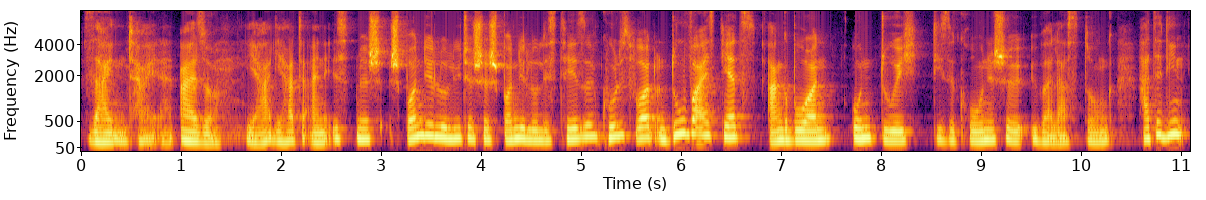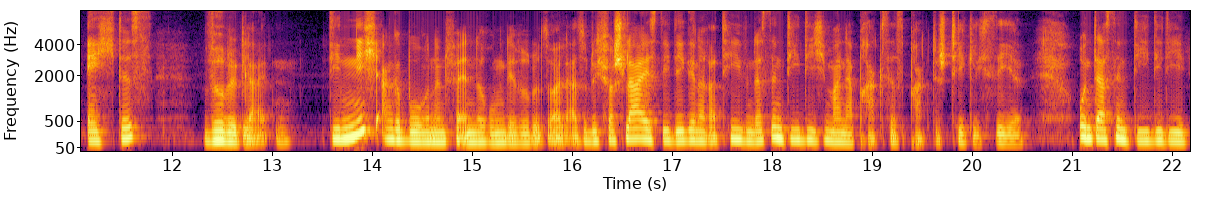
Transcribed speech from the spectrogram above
seinen Teil. Also, ja, die hatte eine isthmisch-spondylolytische Spondylolisthese. Cooles Wort. Und du weißt jetzt, angeboren und durch diese chronische Überlastung hatte die ein echtes Wirbelgleiten. Die nicht angeborenen Veränderungen der Wirbelsäule, also durch Verschleiß, die degenerativen, das sind die, die ich in meiner Praxis praktisch täglich sehe. Und das sind die, die die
